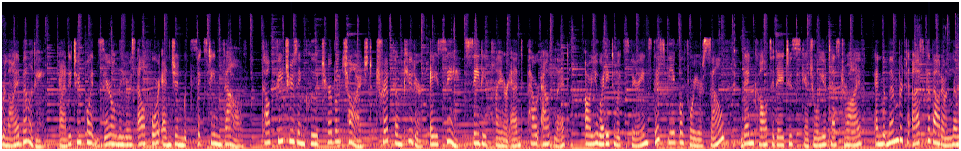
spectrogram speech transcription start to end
reliability, and a 2.0 liters L4 engine with 16 valve. Top features include turbocharged trip computer, AC, CD player and power outlet. Are you ready to experience this vehicle for yourself? Then call today to schedule your test drive, and remember to ask about our low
